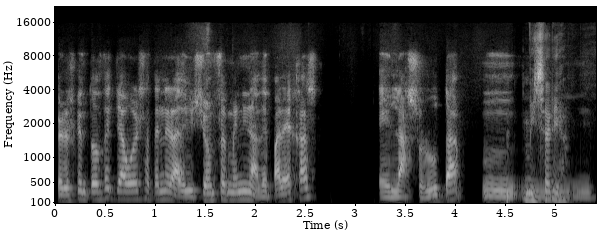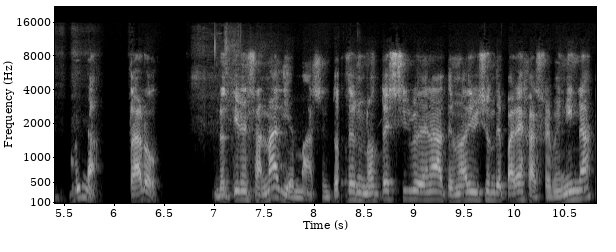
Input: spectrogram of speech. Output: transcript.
Pero es que entonces ya vuelves a tener la división femenina de parejas en la absoluta mm, miseria. Mm, claro, no tienes a nadie más. Entonces no te sirve de nada tener una división de parejas femenina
